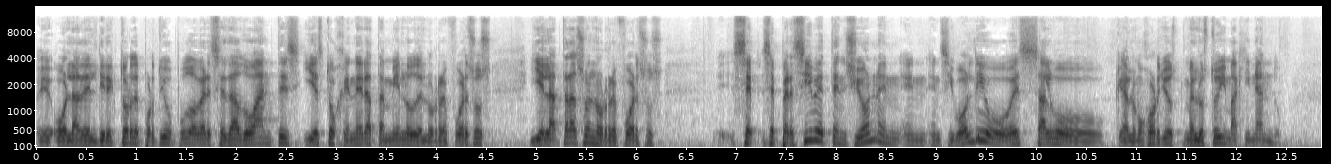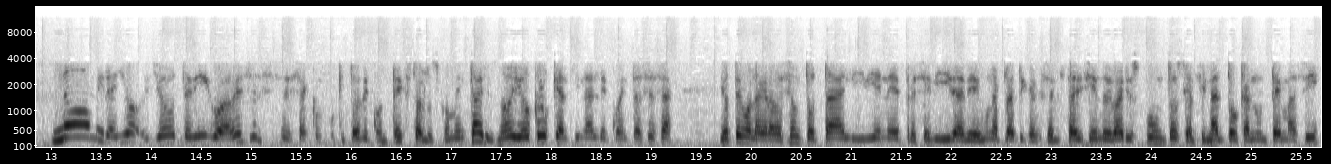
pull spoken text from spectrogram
eh, o la del director deportivo pudo haberse dado antes y esto genera también lo de los refuerzos y el atraso en los refuerzos. ¿Se, se percibe tensión en, en, en o es algo que a lo mejor yo me lo estoy imaginando? No, mira, yo yo te digo, a veces se saca un poquito de contexto a los comentarios, ¿no? Yo creo que al final de cuentas esa, yo tengo la grabación total y viene precedida de una plática que se le está diciendo de varios puntos y al final tocan un tema así.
